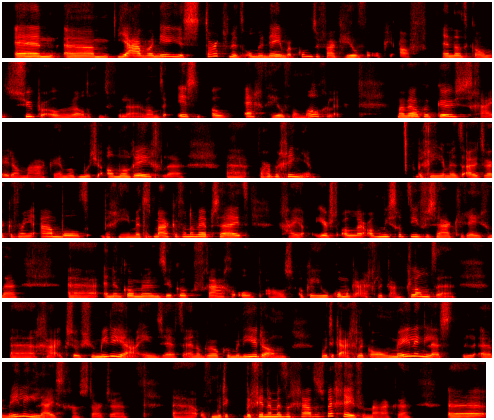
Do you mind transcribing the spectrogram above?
En ehm, ja, wanneer je start met ondernemen, komt er vaak heel veel op je af. En dat kan super overweldigend voelen, want er is ook echt heel veel mogelijk. Maar welke keuzes ga je dan maken en wat moet je allemaal regelen? Uh, waar begin je? Begin je met het uitwerken van je aanbod? Begin je met het maken van een website? Ga je eerst allerlei administratieve zaken regelen? Uh, en dan komen er natuurlijk ook vragen op als: oké, hoe kom ik eigenlijk aan klanten? Uh, ga ik social media inzetten en op welke manier dan? Moet ik eigenlijk al een mailinglijst, uh, mailinglijst gaan starten? of moet ik beginnen met een gratis weggever maken?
